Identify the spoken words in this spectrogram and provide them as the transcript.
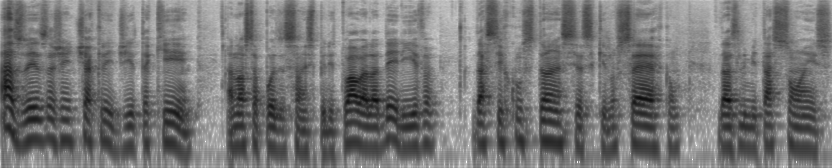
Às vezes a gente acredita que a nossa posição espiritual ela deriva das circunstâncias que nos cercam, das limitações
